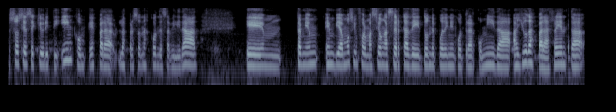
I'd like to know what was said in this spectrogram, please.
Social Security Income, que es para las personas con disabilidad. Em, también enviamos información acerca de dónde pueden encontrar comida, ayudas para renta,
